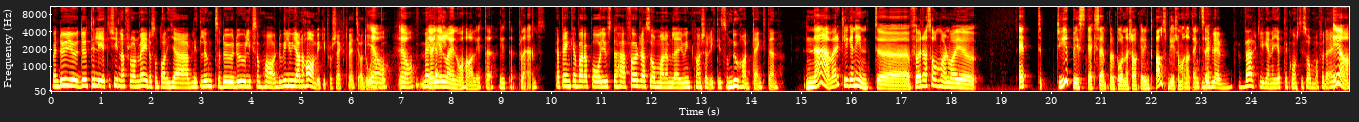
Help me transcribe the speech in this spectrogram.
Men du är ju du är till, till skillnad från mig då som tar det jävligt lugnt så du, du, liksom har, du vill ju gärna ha mycket projekt vet jag dona Ja, på. ja. Men jag jag- gillar ju nog att ha lite, lite plans. Jag tänker bara på just det här förra sommaren blev ju inte kanske riktigt som du hade tänkt den. Nej, verkligen inte. Förra sommaren var ju ett typiskt exempel på när saker inte alls blir som man har tänkt sig. Det blev verkligen en jättekonstig sommar för dig. Ja.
